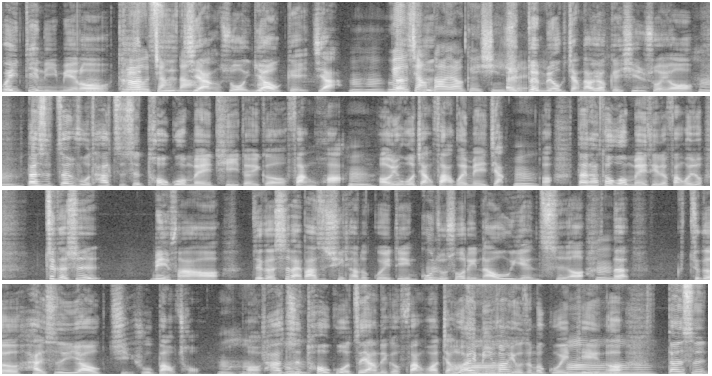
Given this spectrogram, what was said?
规定里面哦，他只讲说要给假，嗯哼，没有讲到要给薪水，哎，对，没有讲到要给薪水哦，嗯，但是政府他只是透过媒体的一个放话，嗯，哦，因为我讲法规没讲，嗯，哦，但他透过媒体的放话说，这个是民法哦，这个四百八十七条的规定，雇主受理劳务延迟哦，那这个还是要给付报酬，哦，他是透过这样的一个放话讲说，哎，民法有这么规定哦，但是。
